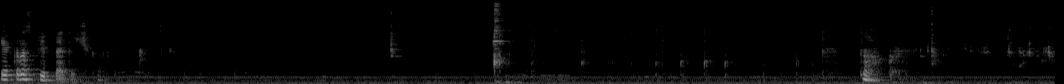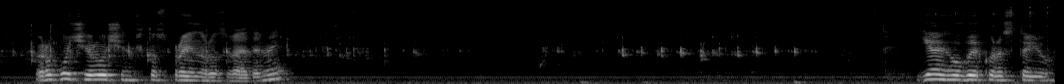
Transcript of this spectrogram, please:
Якраз піпеточка. Так. Робочий розчин фітоспрейну розведений. Я його використаю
